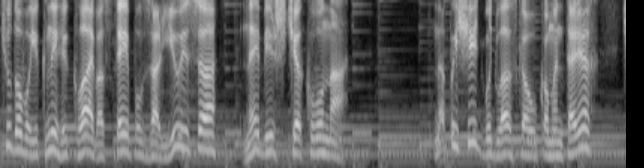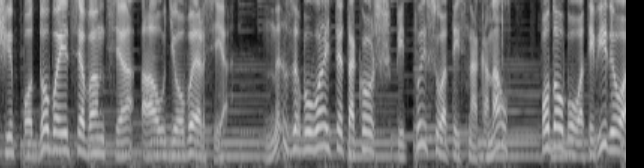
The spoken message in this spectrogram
чудової книги Клайва Стейплза Льюіса Небіжче клуна. Напишіть, будь ласка, у коментарях, чи подобається вам ця аудіоверсія. Не забувайте також підписуватись на канал, вподобувати відео,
